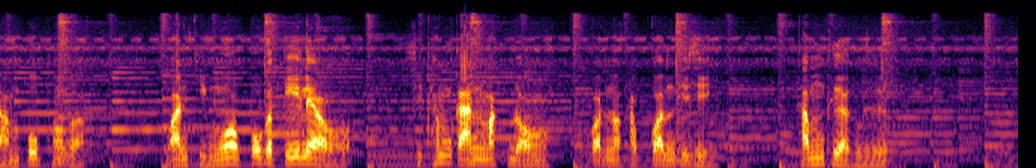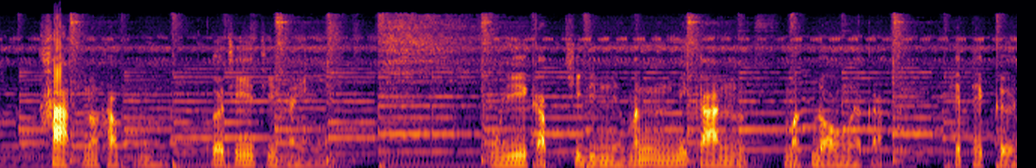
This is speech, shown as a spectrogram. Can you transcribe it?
ดำปุ๊บเฮาก็ว่านขี้งัวปกติแล้วสิทำการมักดองก่อนเนาะครับก่อนที่สิทำเถือกหรือขาดเนาะครับ เพื่อที่ที่ให้ปุ๋ยกับขี้ดินเนี่ยมันมีการมักดองแล้วก็เฮ็ดให้เกิด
